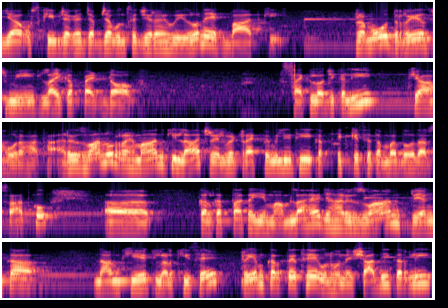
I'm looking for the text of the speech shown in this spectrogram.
या उसकी जगह जब जब उनसे जिरह हुई, उन्होंने एक बात की। Pramod raised me like a pet dog psychologically क्या हो रहा था? रिजवानुर रहमान की लाश रेलवे ट्रैक पे मिली थी 21 सितंबर 2007 को। कलकत्ता का ये मामला है, जहाँ रिजवान प्रियंका नाम की एक लड़की से प्रेम करते थे, उन्होंने शादी कर ली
